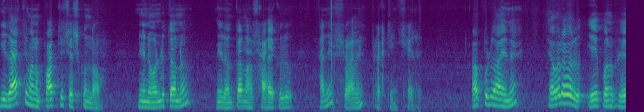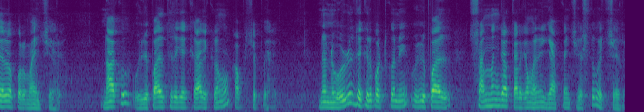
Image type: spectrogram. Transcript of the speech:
ఈ రాత్రి మనం పార్టీ చేసుకుందాం. నేను వండుతాను మీరంతా నా సహాయకులు అని స్వామి ప్రకటించారు. అప్పుడు ఆయన ఎవరెవరు ఏ పని పేరో పురమాయించారు. నాకు ఉల్లిపాయలు తిరిగే కార్యక్రమం అప్పచెప్పారు నన్ను ఒళ్ళు దగ్గర పట్టుకొని ఉల్లిపాయలు సన్నంగా తరగమని జ్ఞాపకం చేస్తూ వచ్చారు.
